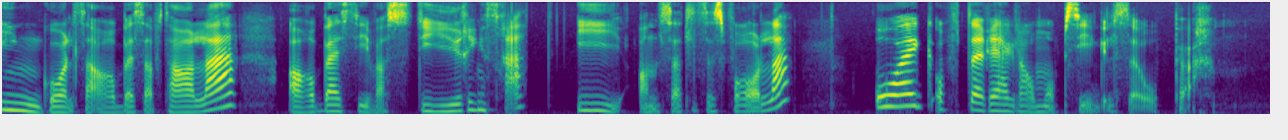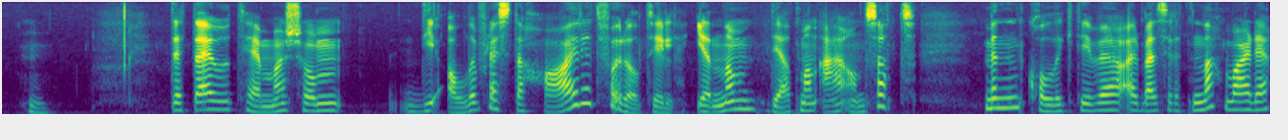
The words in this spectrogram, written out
inngåelse av arbeidsavtale, arbeidsgivers styringsrett i ansettelsesforholdet, og ofte regler om oppsigelse og opphør. Hmm. Dette er jo temaer som de aller fleste har et forhold til gjennom det at man er ansatt. Men den kollektive arbeidsretten, da? Hva er det?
